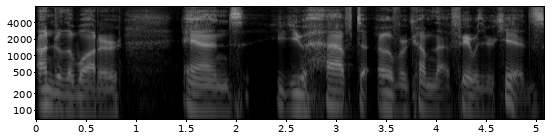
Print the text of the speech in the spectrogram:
under the water. And you have to overcome that fear with your kids.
